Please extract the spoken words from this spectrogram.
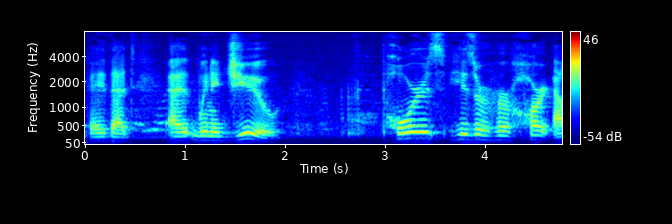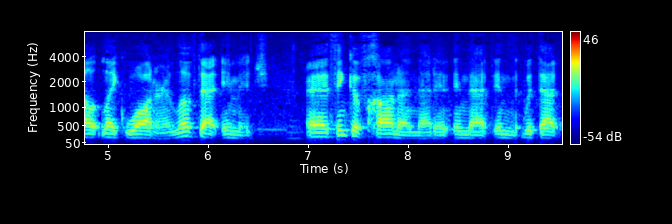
Okay, that uh, when a Jew pours his or her heart out like water. I love that image. I think of Chana in that in that in with that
